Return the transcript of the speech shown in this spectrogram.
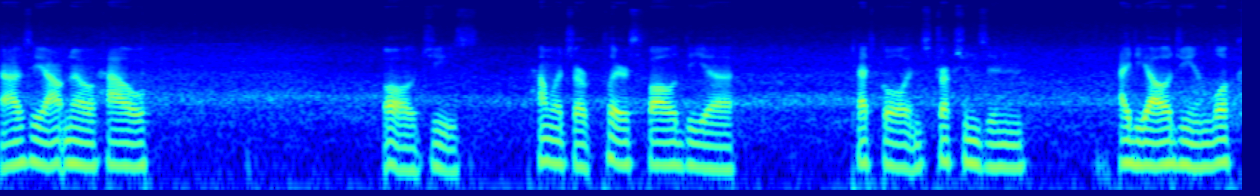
obviously I don't know how. Oh jeez, how much our players followed the uh, tactical instructions and ideology and look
